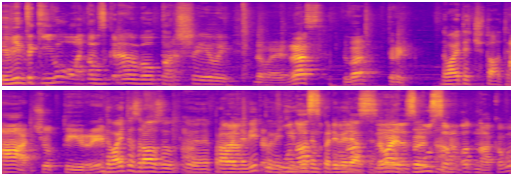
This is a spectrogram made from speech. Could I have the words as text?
І він такий, о, там скрембл паршивий. Давай, раз, два, три. Давайте читати. А, чотири. Давайте зразу А, е, правильна відповідь У і будемо будемо у нас Давай, е, з пе- мусом ага. однаково.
